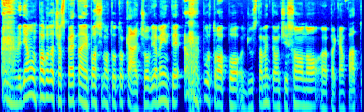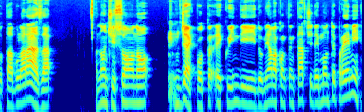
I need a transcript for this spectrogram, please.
vediamo un po' cosa ci aspetta nel prossimo Totocalcio. Ovviamente, purtroppo, giustamente non ci sono, eh, perché hanno fatto tabula rasa, non ci sono jackpot e quindi dobbiamo accontentarci dei montepremi.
